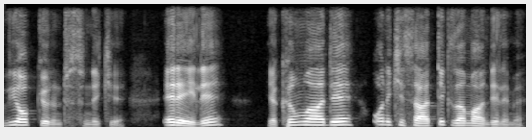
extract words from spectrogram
Viop görüntüsündeki Ereğli yakın vade 12 saatlik zaman dilimi.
